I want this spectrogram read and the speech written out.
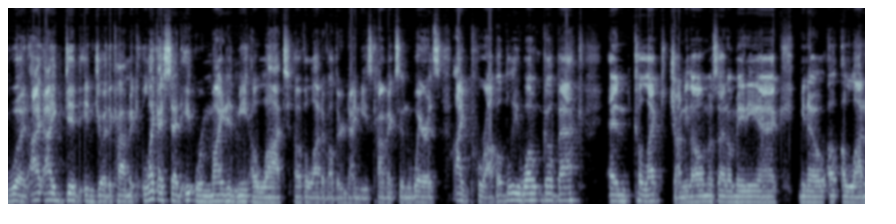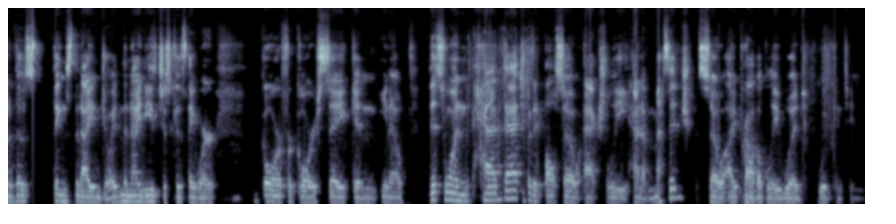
would. I, I did enjoy the comic. Like I said, it reminded me a lot of a lot of other 90s comics. And whereas I probably won't go back and collect Johnny the Homicidal Maniac, you know, a, a lot of those things that I enjoyed in the 90s just because they were gore for gore's sake. And, you know, this one had that, but it also actually had a message. So I probably would would continue.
